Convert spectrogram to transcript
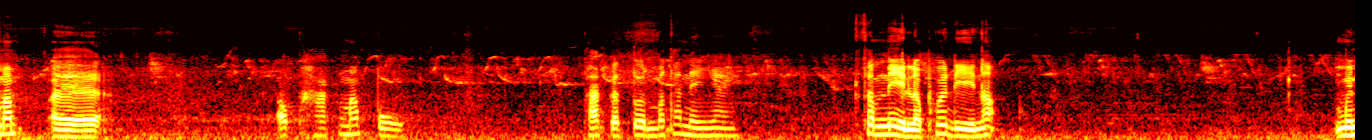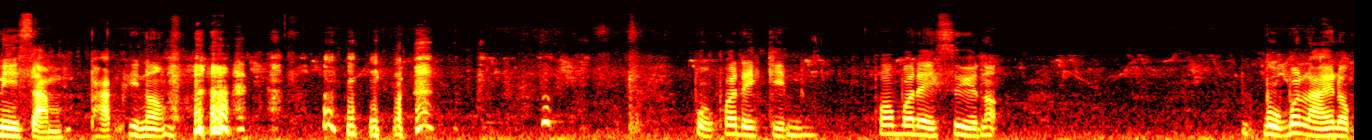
มาเออเอาผักมาปลูกผักกับต้นบ่ทันได้ใหญ่ทำนี่แล้วพอดีเนาะมื้อนี้สามผักพี่น้อง ปลูกพ่อได้กินพ่อบ่ได้ซื้อเนาะปลูกบ่หลายดอก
